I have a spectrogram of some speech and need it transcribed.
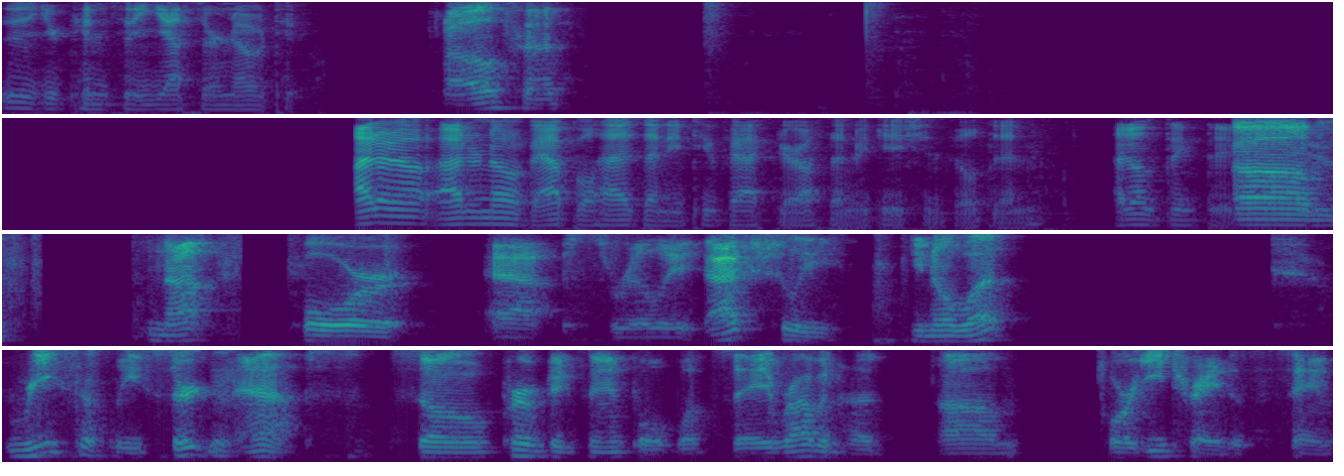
you can say yes or no to. Oh, okay. I don't know. I don't know if Apple has any two factor authentication built in. I don't think they. do. Um, not for apps really. Actually, you know what? Recently, certain apps. So, perfect example. Let's say Robinhood, um, or E Trade is the same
